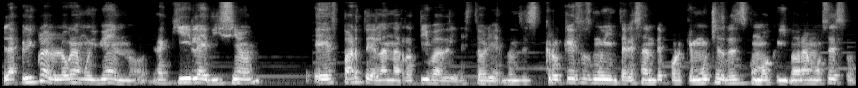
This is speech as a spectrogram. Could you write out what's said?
La película lo logra muy bien, ¿no? Aquí la edición es parte de la narrativa de la historia, entonces creo que eso es muy interesante porque muchas veces como que ignoramos eso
